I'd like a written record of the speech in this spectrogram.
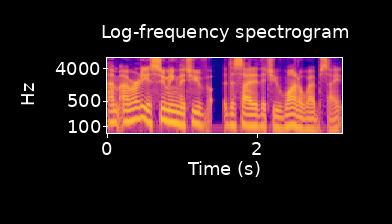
I'm, I'm already assuming that you've decided that you want a website.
